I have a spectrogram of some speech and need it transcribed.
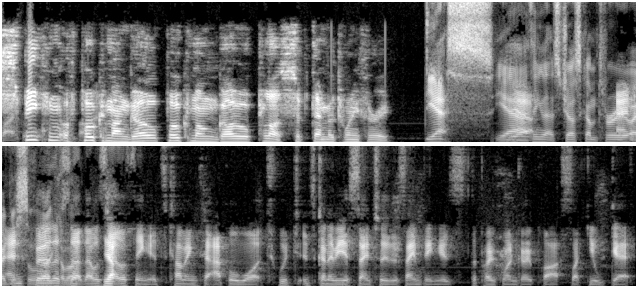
speaking of. Pokemon Go, Pokemon Go Plus, September 23. Yes. Yeah, I think that's just come through. and, I and just saw further that to that, that was Yeah. the other thing. It's coming to Apple Watch, which it's going to be essentially the same thing as the Pokemon Go Plus. Like you'll get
